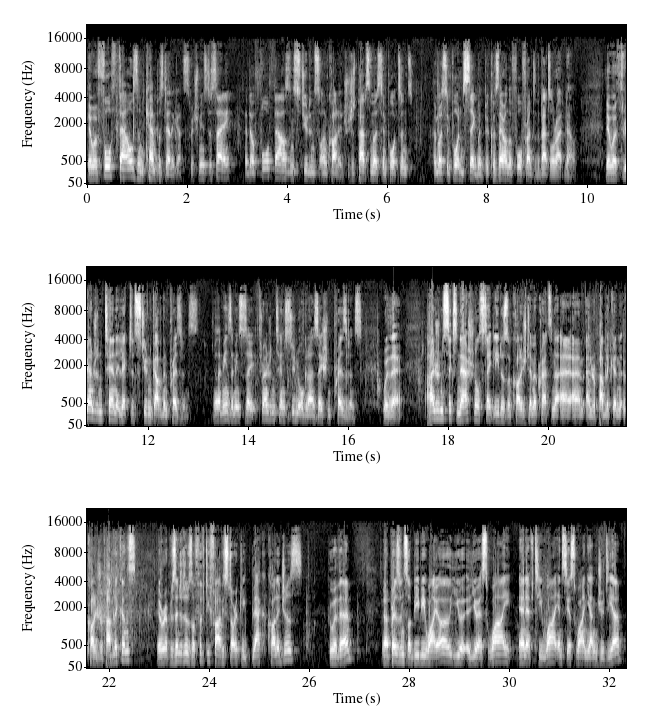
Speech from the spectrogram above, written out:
There were 4,000 campus delegates, which means to say that there were 4,000 students on college, which is perhaps the most important, the most important segment because they're on the forefront of the battle right now. There were 310 elected student government presidents. You know that means? That means to say 310 student organization presidents were there. 106 national state leaders of college Democrats and, uh, and, and Republican, uh, college Republicans. There were representatives of 55 historically black colleges who were there. Uh, presidents of BBYO, U- USY, NFTY, NCSY, and Young Judea.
